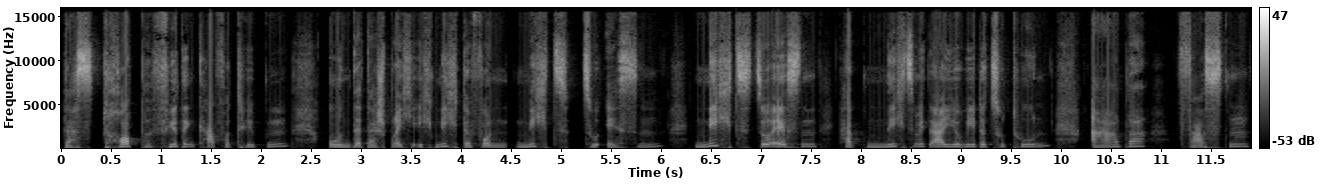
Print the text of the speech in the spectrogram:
das Top für den Kaffertypen und da spreche ich nicht davon, nichts zu essen. Nichts zu essen hat nichts mit Ayurveda zu tun, aber Fasten,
